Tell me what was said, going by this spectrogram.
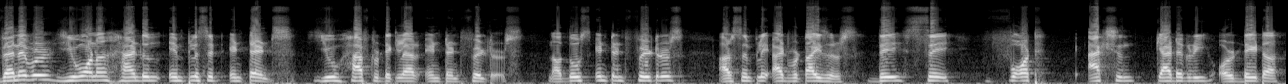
whenever you want to handle implicit intents you have to declare intent filters. Now those intent filters are simply advertisers. They say what action category or data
